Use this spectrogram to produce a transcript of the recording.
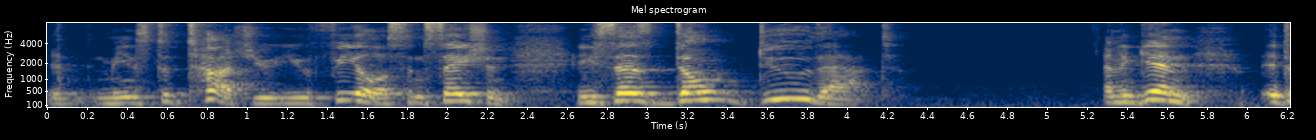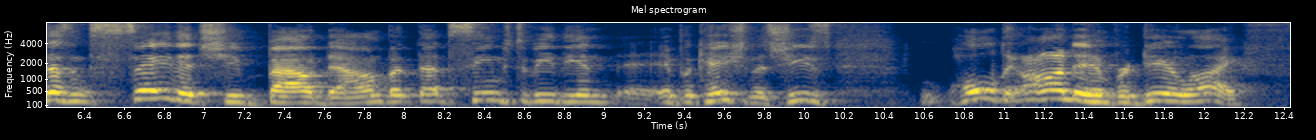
It means to touch. You, you feel a sensation. He says, Don't do that. And again, it doesn't say that she bowed down, but that seems to be the implication that she's holding on to him for dear life.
